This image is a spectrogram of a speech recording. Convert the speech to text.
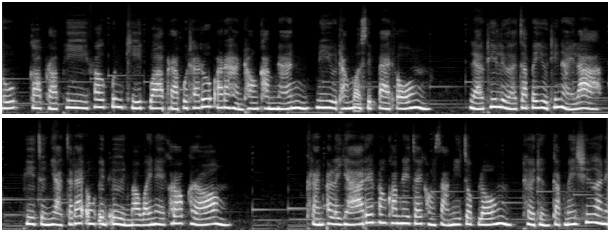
ทุกข์ก็เพราะพี่เฝ้าคุ้นคิดว่าพระพุทธรูปอรหันต์ทองคำนั้นมีอยู่ทั้งหมด 18 องค์ แล้วที่เหลือจะไปอยู่ที่ไหนล่ะ พี่จึงอยากจะได้องค์อื่น ๆ มาไว้ในครอบครอง ครั้นภรรยาได้ฟังความในใจของสามีจบลง เธอถึงกับไม่เชื่อใน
